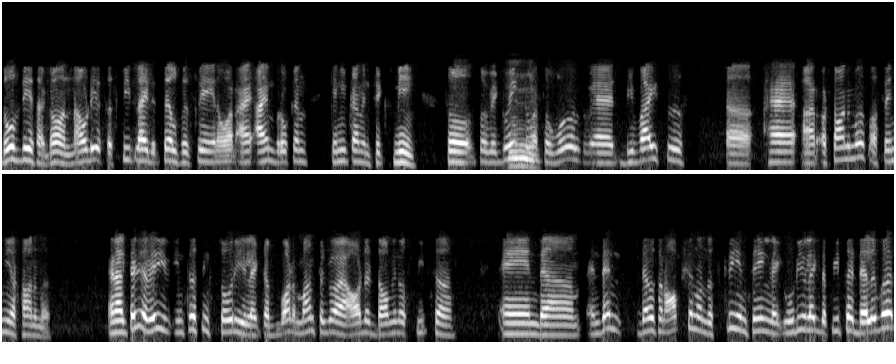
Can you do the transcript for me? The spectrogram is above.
those days are gone nowadays the street light itself is saying you know what i i'm broken can you come and fix me so, so we're going mm. towards a world where devices uh, ha- are autonomous or semi-autonomous. And I'll tell you a very interesting story. Like about a month ago, I ordered Domino's pizza, and um, and then there was an option on the screen saying like, would you like the pizza delivered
